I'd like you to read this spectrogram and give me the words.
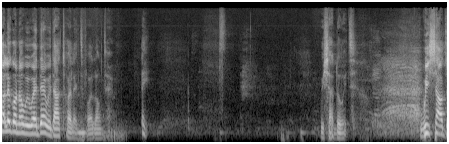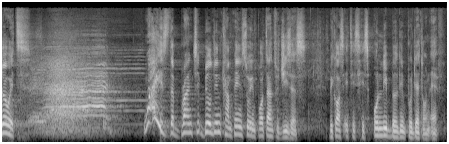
No. No, we were there without toilet for a long time. Hey. We shall do it. We shall do it. Why is the branch building campaign so important to Jesus? Because it is his only building project on earth.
